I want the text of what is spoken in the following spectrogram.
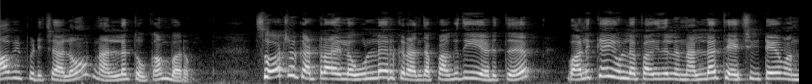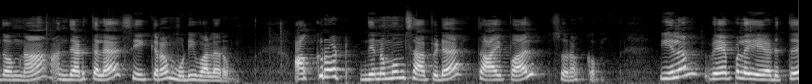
ஆவி பிடிச்சாலும் நல்ல தூக்கம் வரும். சோற்று கற்றாழையில் உள்ளே இருக்கிற அந்த பகுதியை எடுத்து வலிக்கை உள்ள பகுதியில் நல்லா தேய்ச்சிக்கிட்டே வந்தோம்னா அந்த இடத்துல சீக்கிரம் முடி வளரும். அக்ரோட் தினமும் சாப்பிட தாய்ப்பால் சுரக்கும். இளம் வேப்பிலையை எடுத்து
